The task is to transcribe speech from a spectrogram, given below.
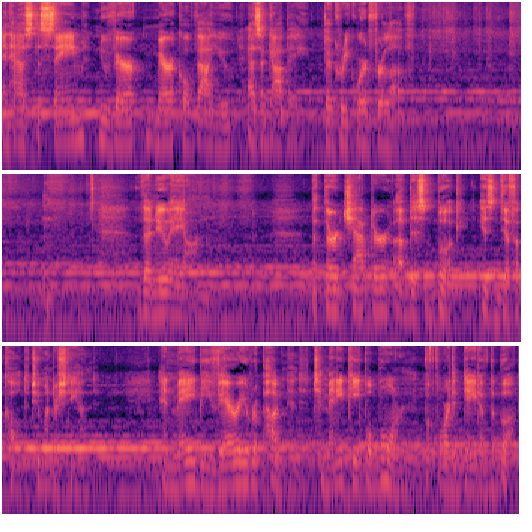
and has the same numerical value as agape, the Greek word for love. The New Aeon. The third chapter of this book is difficult to understand and may be very repugnant to many people born before the date of the book,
